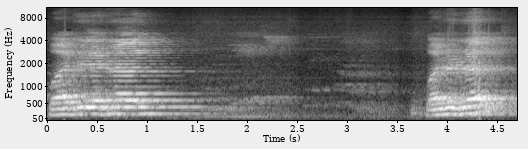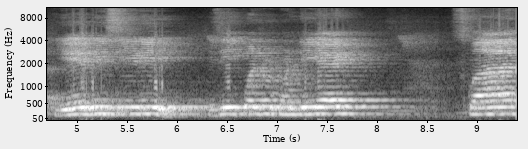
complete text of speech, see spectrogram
quadrilateral ABCD is equal to 28 square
